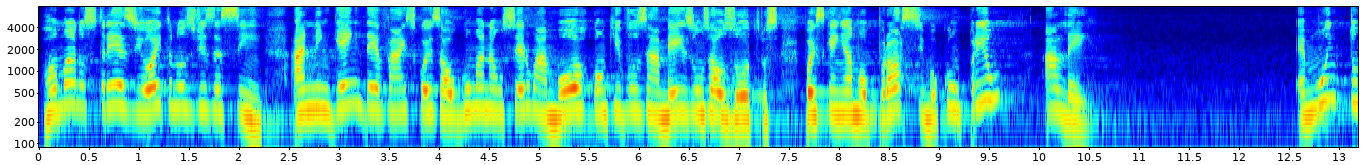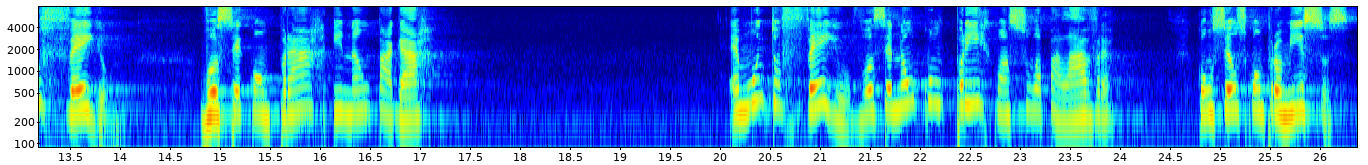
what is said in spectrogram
Romanos 13, 8 nos diz assim: A ninguém devais coisa alguma a não ser o amor com que vos ameis uns aos outros, pois quem ama o próximo cumpriu a lei. É muito feio você comprar e não pagar. É muito feio você não cumprir com a sua palavra, com os seus compromissos.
